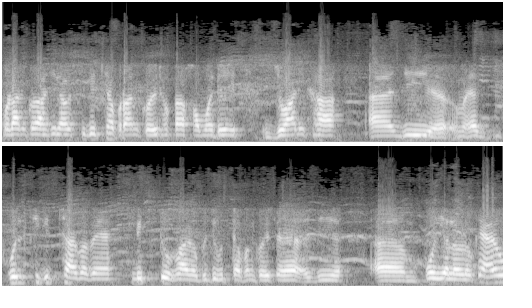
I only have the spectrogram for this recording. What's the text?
প্ৰদান কৰা হৈছিল আৰু চিকিৎসা প্ৰদান কৰি থকাৰ সময়তে যোৱা নিশা যি ভুল চিকিৎসাৰ বাবে মৃত্যু হোৱাৰ অভিযোগ উত্থাপন কৰিছে যি পৰিয়ালৰ লোকে। আৰু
